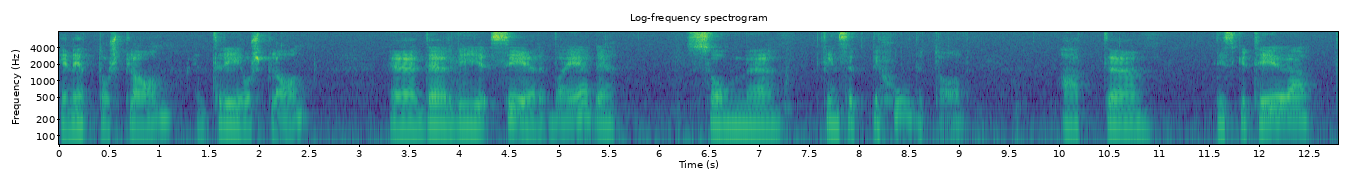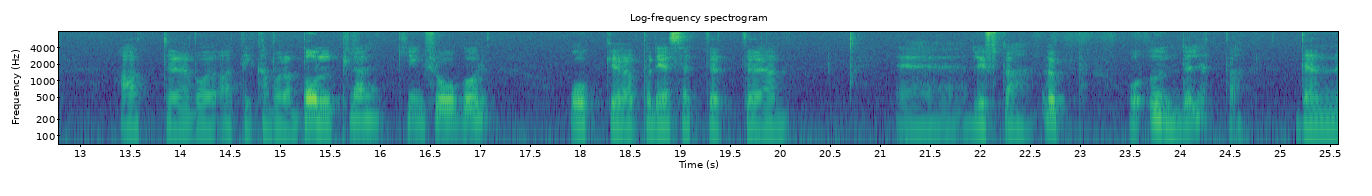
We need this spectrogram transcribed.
en ettårsplan, en treårsplan, eh, där vi ser vad är det som eh, finns ett behov utav att eh, diskutera, att, att vi kan vara bollplank kring frågor och på det sättet lyfta upp och underlätta den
